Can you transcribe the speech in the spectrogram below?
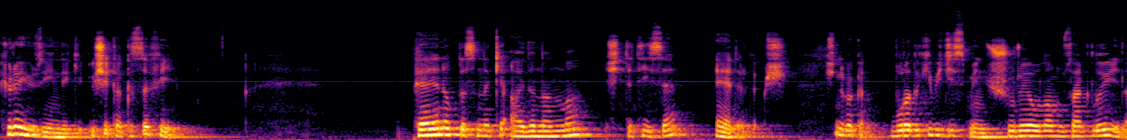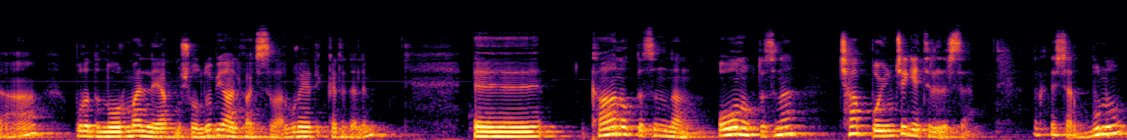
küre yüzeyindeki ışık akısı fi. P noktasındaki aydınlanma şiddeti ise E'dir demiş. Şimdi bakın buradaki bir cismin şuraya olan uzaklığıyla burada normalle yapmış olduğu bir alfa açısı var. Buraya dikkat edelim. Ee, K noktasından O noktasına çap boyunca getirilirse. Arkadaşlar bunu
